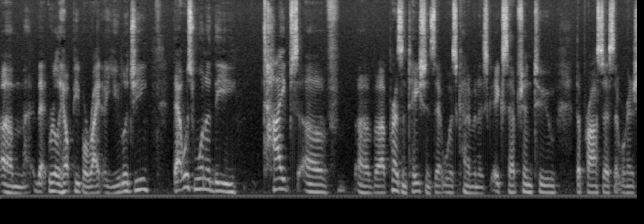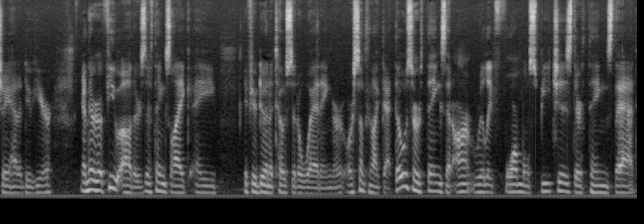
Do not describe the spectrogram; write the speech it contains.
um, that really helped people write a eulogy. That was one of the types of, of uh, presentations that was kind of an exception to the process that we're going to show you how to do here. And there are a few others. There are things like a if you're doing a toast at a wedding or, or something like that. Those are things that aren't really formal speeches. They're things that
